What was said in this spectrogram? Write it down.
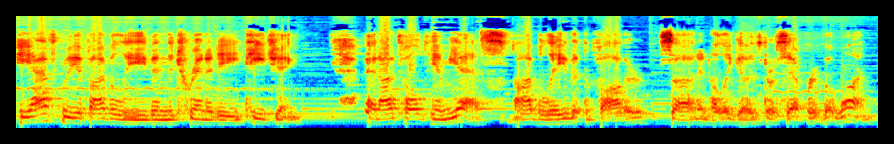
He asked me if I believe in the Trinity teaching. And I told him, yes, I believe that the Father, Son, and Holy Ghost are separate but one.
